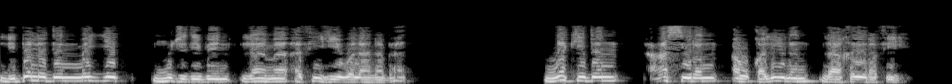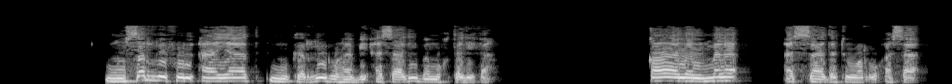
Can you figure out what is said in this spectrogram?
لبلد ميت مجدب لا ماء فيه ولا نبات. نكدا عسرا أو قليلا لا خير فيه. نصرف الآيات نكررها بأساليب مختلفة. قال الملأ السادة والرؤساء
